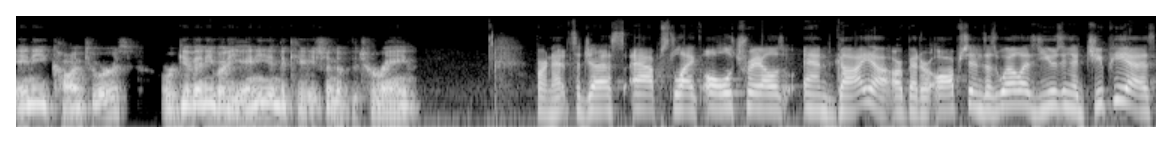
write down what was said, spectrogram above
any contours or give anybody any indication of the terrain. Barnett suggests apps like All Trails and Gaia are better options, as well as using a GPS,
